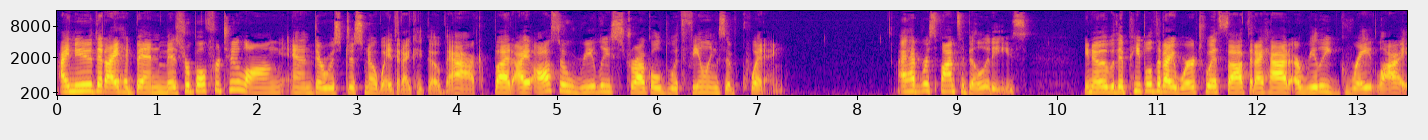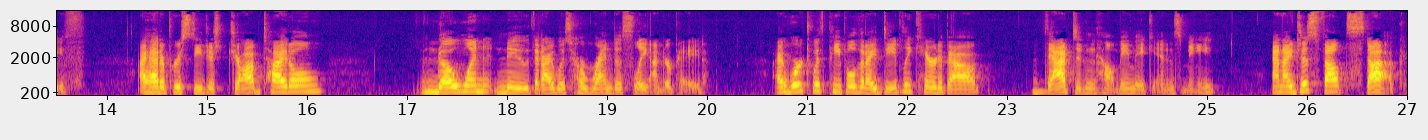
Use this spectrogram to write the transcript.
I knew that I had been miserable for too long and there was just no way that I could go back, but I also really struggled with feelings of quitting. I had responsibilities. You know, the people that I worked with thought that I had a really great life. I had a prestigious job title. No one knew that I was horrendously underpaid. I worked with people that I deeply cared about. That didn't help me make ends meet. And I just felt stuck.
